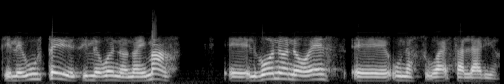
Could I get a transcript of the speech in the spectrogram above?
que le guste y decirle, bueno, no hay más eh, el bono no es eh, una suba de salarios.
